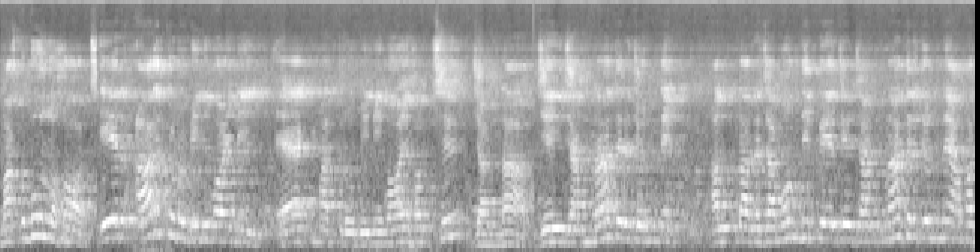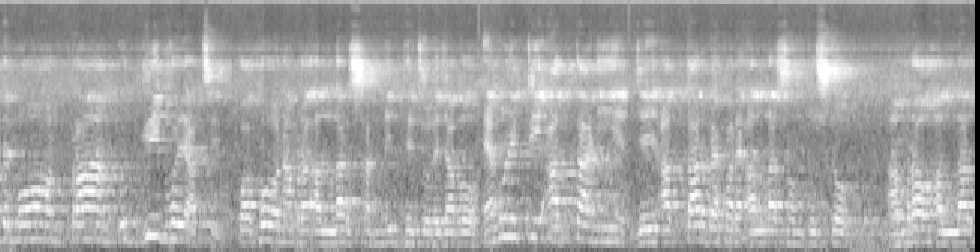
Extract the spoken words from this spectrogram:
মাকবুল হজ। এর আর বিনিময় নেই, একমাত্র বিনিময় হচ্ছে জান্নাত। জান্নাতের জন্য আল্লাহ রেজামন্দি পেয়ে যে জান্নাতের জন্য আমাদের মন, প্রাণ উদ্গ্রীব হয়ে আছে, কখন আমরা আল্লাহর সান্নিধ্যে চলে যাব? এমন একটি আত্মা নিয়ে যে আত্মার ব্যাপারে আল্লাহ সন্তুষ্ট আমরাও আল্লাহর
